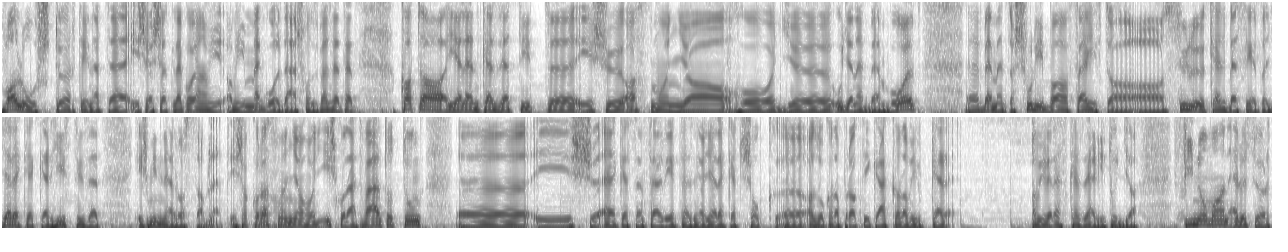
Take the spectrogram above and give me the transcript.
valós története, és esetleg olyan, ami, ami megoldáshoz vezetett. Kata jelentkezett itt, és ő azt mondja, hogy ugyanebben volt, bement a suliba, felhívta a szülőket, beszélt a gyerekekkel, hisztizett, és minden rosszabb lett. És akkor azt mondja, hogy iskolát váltottunk, és elkezdtem felvértezni a gyereket sok azokkal a praktikákkal, amikkel amivel ezt kezelni tudja. Finoman, először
